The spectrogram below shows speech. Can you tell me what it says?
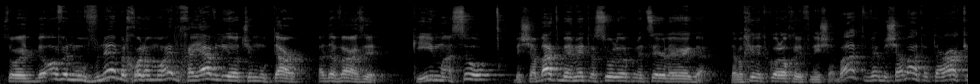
זאת אומרת, באופן מובנה בחול המועד חייב להיות שמותר הדבר הזה. כי אם אסור, בשבת באמת אסור להיות מצר לרגע. אתה מכין את כל האוכל לפני שבת, ובשבת אתה רק,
